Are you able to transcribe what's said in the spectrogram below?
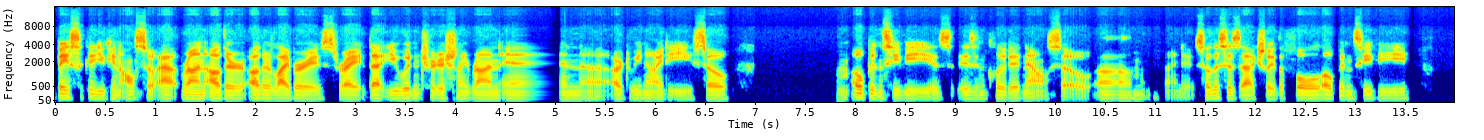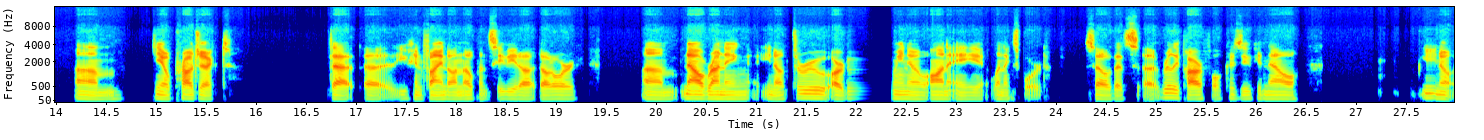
basically you can also at, run other other libraries right that you wouldn't traditionally run in, in uh, Arduino IDE. So um, OpenCV is is included now. So um, find it. So this is actually the full OpenCV um, you know project that uh, you can find on opencv.org. Um, now running you know through Arduino on a Linux board. So that's uh, really powerful because you can now you know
